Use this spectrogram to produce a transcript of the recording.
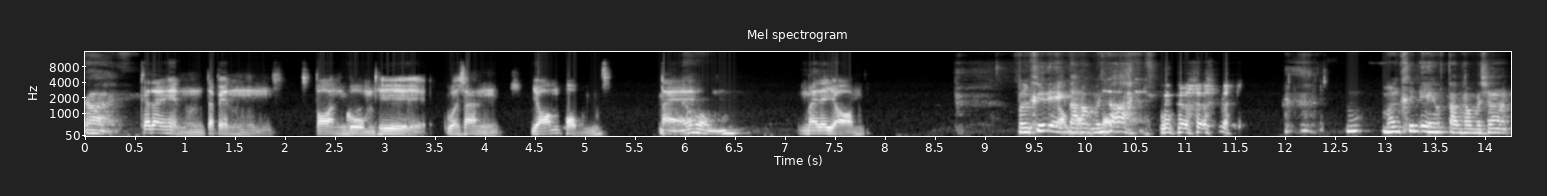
ใช่ก็ได้เห็นจะเป็นตอนบูมที่เวอร์ชันย้อมผม แต่แล้วผม ไม่ได้ย้อม มันขึ้นเองตามธรรมชาติ มันขึ้นเองตามธรรมชาติ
